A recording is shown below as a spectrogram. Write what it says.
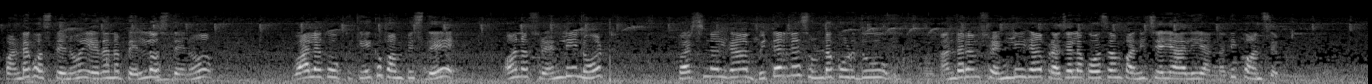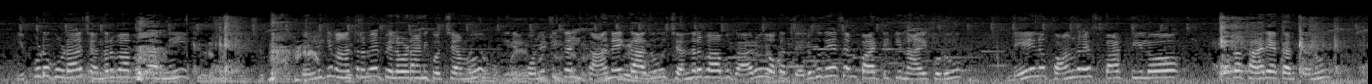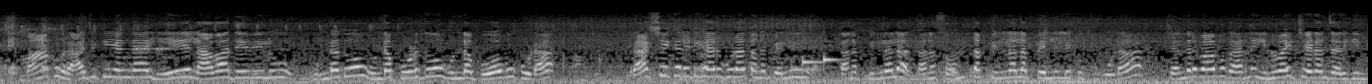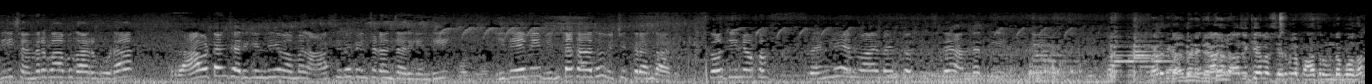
ఒక పండగ వస్తేనో ఏదైనా పెళ్ళి వస్తేనో వాళ్ళకు ఒక కేక్ పంపిస్తే ఆన్ అ ఫ్రెండ్లీ నోట్ పర్సనల్గా బిటర్నెస్ ఉండకూడదు. అందరం ఫ్రెండ్లీగా ప్రజల కోసం పని చేయాలి అన్నది కాన్సెప్ట్ ఇప్పుడు కూడా చంద్రబాబు గారిని పెళ్ళికి మాత్రమే పిలవడానికి వచ్చాము. ఇది పొలిటికల్ కానే కాదు. చంద్రబాబు గారు ఒక తెలుగుదేశం పార్టీకి నాయకుడు. నేను కాంగ్రెస్ పార్టీలో ఒక కార్యకర్తను. మాకు రాజకీయంగా ఏ లావాదేవీలు ఉండదో ఉండకూడదో ఉండబోవు కూడా రాజశేఖర రెడ్డి గారు కూడా తన పెళ్ళి తన పిల్లల తన సొంత పిల్లల పెళ్ళిలకు కూడా చంద్రబాబు గారిని ఇన్వైట్ చేయడం జరిగింది. చంద్రబాబు గారు కూడా రావటం జరిగింది మమ్మల్ని ఆశీర్వదించడం జరిగింది. ఇదేమీ వింత కాదు విచిత్రం కాదు. సో దీన్ని ఒక ఫ్రెండ్లీ ఎన్వైరన్మెంట్తో చూస్తే అందరికీ రాజకీయాల్లో పాత్ర ఉండబోదా?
